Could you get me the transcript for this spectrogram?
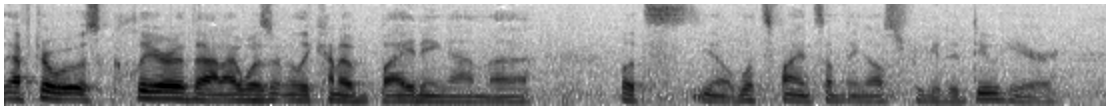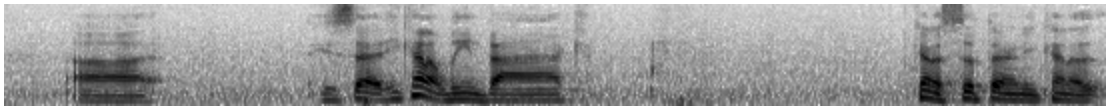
after it was clear that I wasn't really kind of biting on the let's, you know, let's find something else for you to do here. Uh, he said, he kind of leaned back, kind of sit there and he kind of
